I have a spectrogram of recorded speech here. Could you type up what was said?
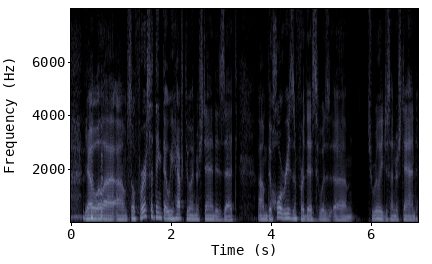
yeah, well, uh, um, so first, I think that we have to understand is that um, the whole reason for this was um, to really just understand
